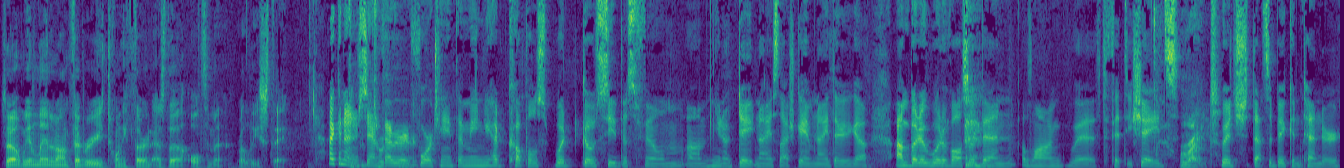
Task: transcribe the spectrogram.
So we landed on February 23rd as the ultimate release date. I can understand February 14th. I mean, you had couples would go see this film, um, you know, date night slash game night. There you go. Um, but it would have also been along with Fifty Shades, right. which that's a big contender.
